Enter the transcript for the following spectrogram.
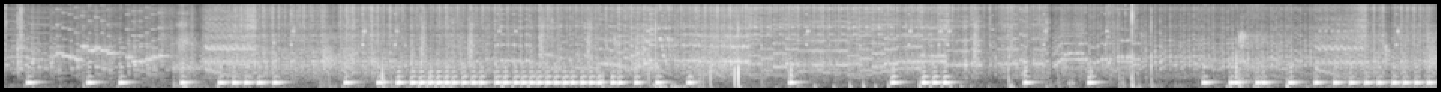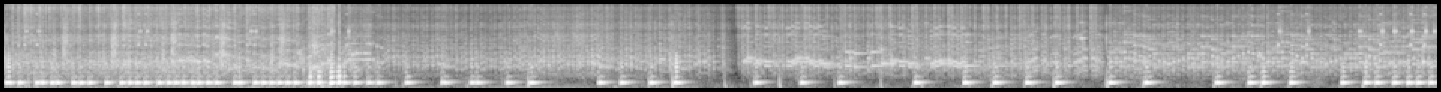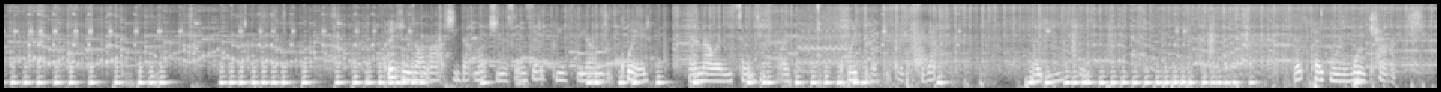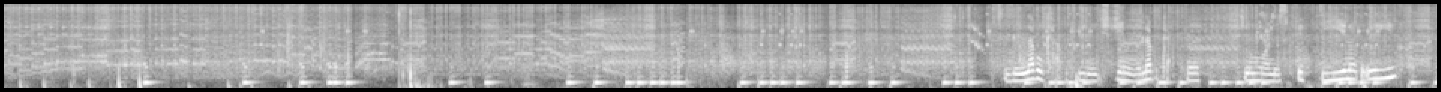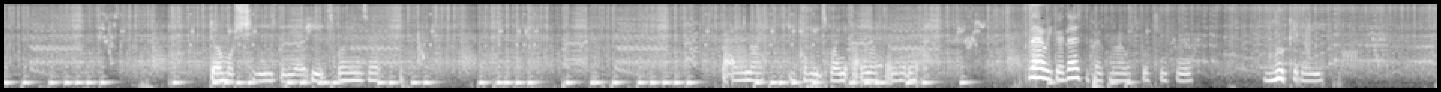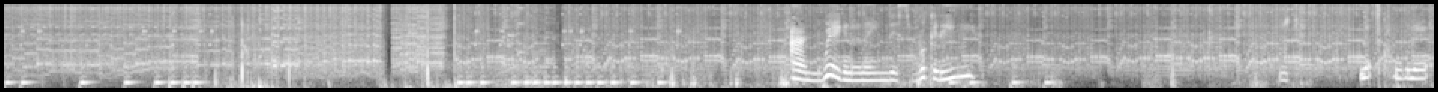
That much in this game. Instead of being 300 quid, they're now only 75 quid. But I think like, so that Pokemon I want to catch. Level cap between each gym, and the level cap for gym one is 15, I believe. Don't watch Chili's video, he explains it. Better than I, he probably explained it better than I can. There we go, there's the Pokemon I was looking for. Rookidee. And we're gonna name this Rookidee. Let's call it.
